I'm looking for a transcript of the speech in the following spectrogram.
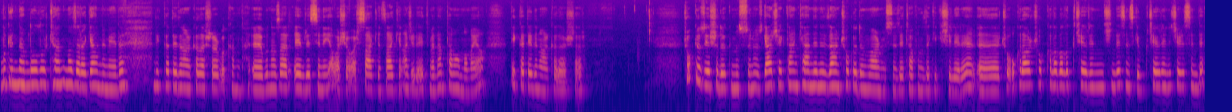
Bu gündemde olurken nazara gelmemeye de dikkat edin arkadaşlar. Bakın e, bu nazar evresini yavaş yavaş sakin sakin acele etmeden tamamlamaya dikkat edin arkadaşlar. Çok gözyaşı dökmüşsünüz. Gerçekten kendinizden çok ödün vermişsiniz etrafınızdaki kişilere. Ee, çok, o kadar çok kalabalık çevrenin içindesiniz ki bu çevrenin içerisinde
